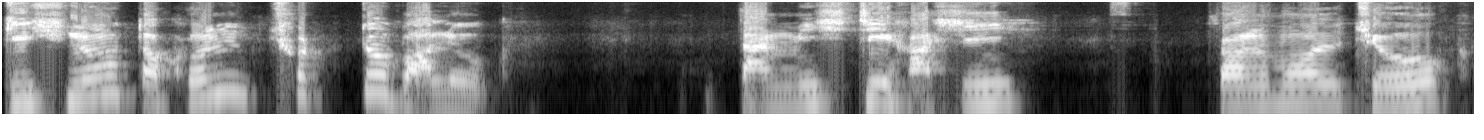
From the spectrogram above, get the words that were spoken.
কৃষ্ণ তখন ছোট্ট বালক। তার মিষ্টি হাসি টলমল চোখ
